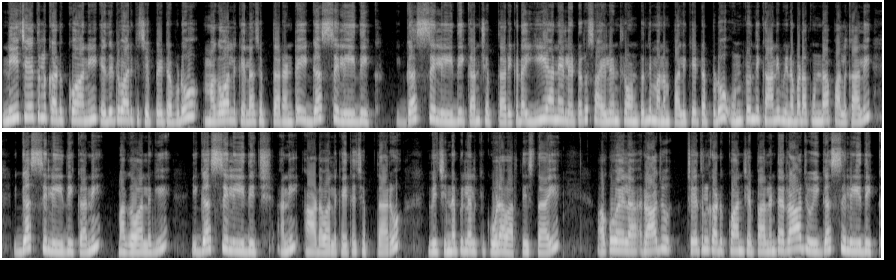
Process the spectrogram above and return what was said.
నీ చేతులు కడుక్కో అని ఎదుటివారికి చెప్పేటప్పుడు మగవాళ్ళకి ఎలా చెప్తారంటే ఇగస్సిల్ ఈదిక్ ఇగస్సిల్ ఈదిక్ అని చెప్తారు. ఇక్కడ ఈ అనే లెటర్ సైలెంట్లో ఉంటుంది మనం పలికేటప్పుడు ఉంటుంది కానీ వినబడకుండా పలకాలి. ఇగస్సిల్ ఈదిక్ అని మగవాళ్ళకి ఇగస్సిల్ ఈదిచ్ అని ఆడవాళ్ళకైతే చెప్తారు. ఇవి చిన్నపిల్లలకి కూడా వర్తిస్తాయి. ఒకవేళ రాజు చేతులు కడుక్కో అని చెప్పాలంటే రాజు ఈ గస్సిలీదిక్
